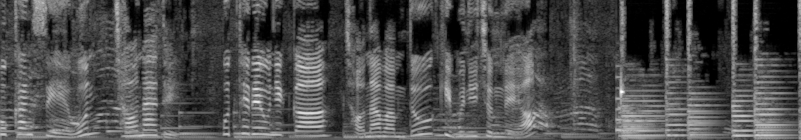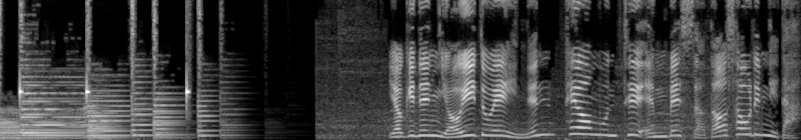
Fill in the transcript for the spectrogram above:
호캉스에 온 전하들. 호텔에 오니까 전하맘도 기분이 좋네요. 여기는 여의도에 있는 페어몬트 엠베서더 서울입니다.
